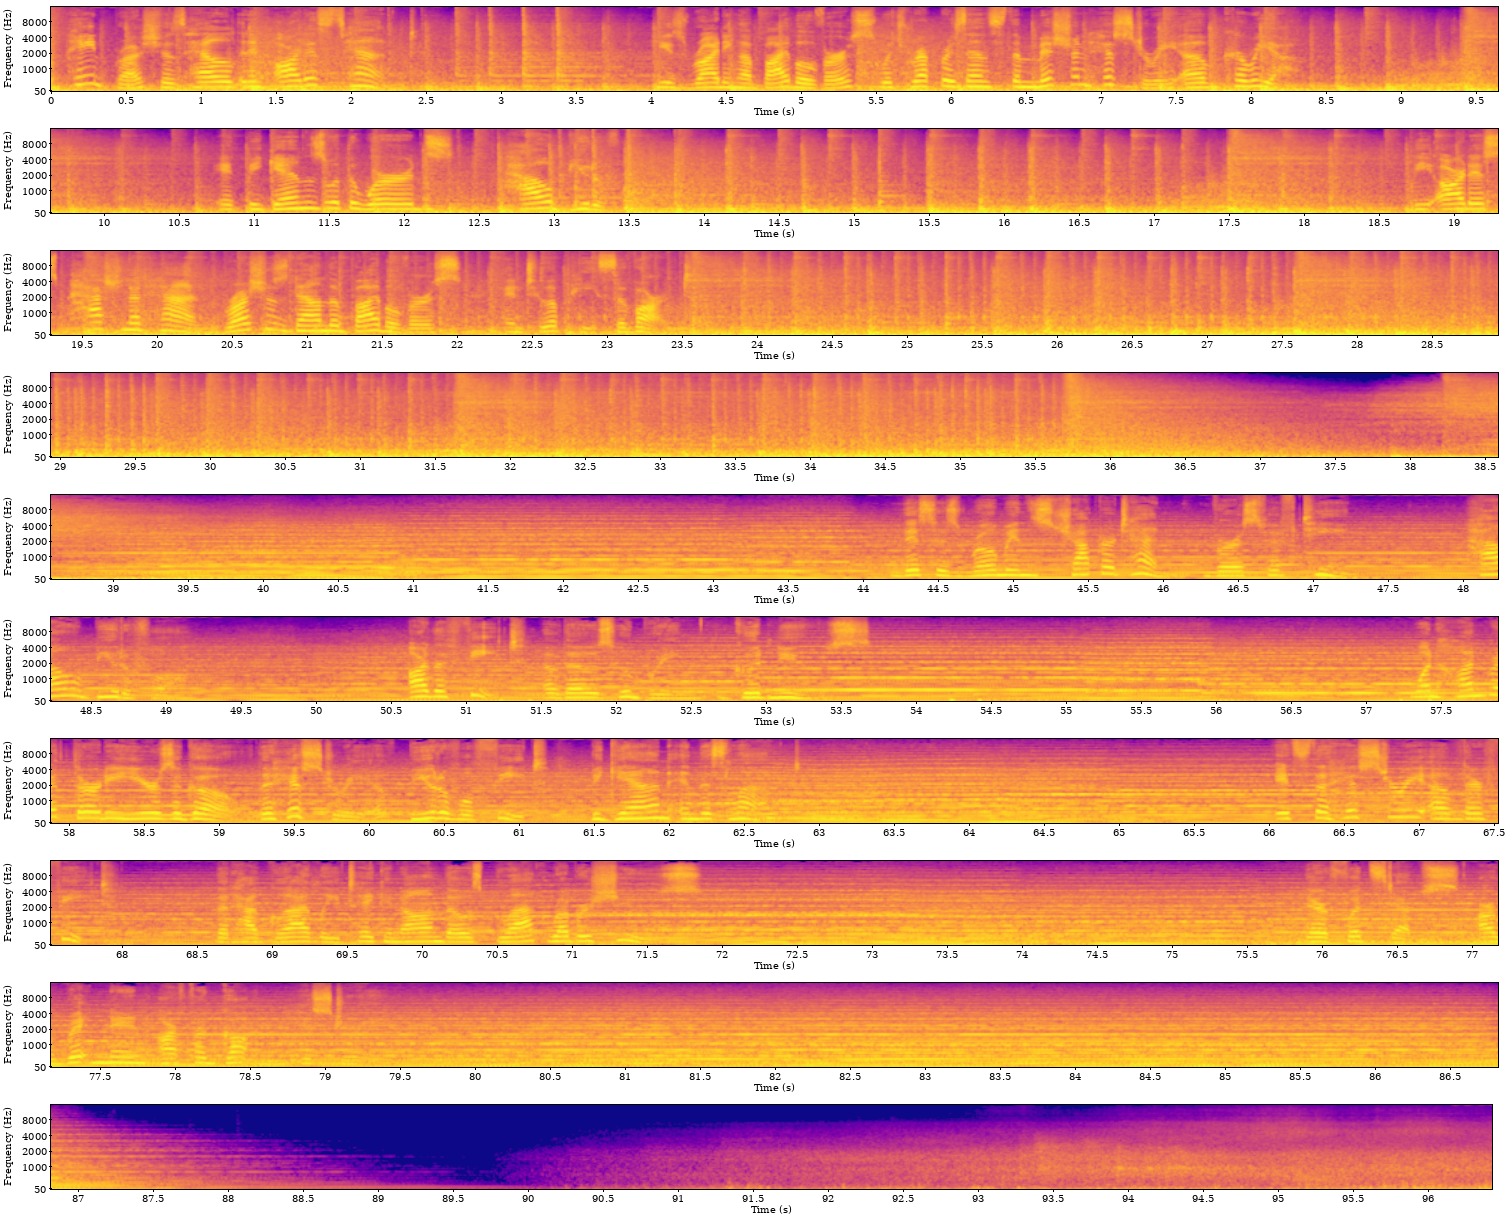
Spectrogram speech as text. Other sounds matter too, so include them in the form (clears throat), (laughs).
A paintbrush is held in an artist's hand. He's writing a Bible verse which represents the mission history of Korea. It begins with the words, How beautiful. The artist's passionate hand brushes down the Bible verse into a piece of art. This is Romans chapter 10, verse 15. How beautiful are the feet of those who bring good news. 130 years ago, the history of beautiful feet began in this land. It's the history of their feet that have gladly taken on those black rubber shoes. Their footsteps are written in our forgotten history.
